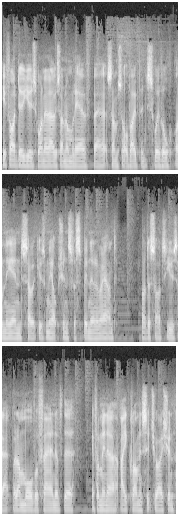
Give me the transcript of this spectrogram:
If I do use one of those, I normally have uh, some sort of open swivel on the end, so it gives me options for spinning around if I decide to use that. But I'm more of a fan of the, if I'm in a a climbing situation,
